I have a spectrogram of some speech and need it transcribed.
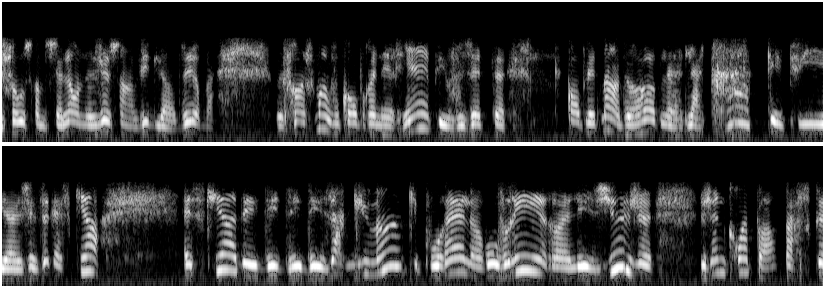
choses comme cela, on a juste envie de leur dire, ben, franchement, vous comprenez rien, puis vous êtes euh, complètement en dehors de la, traque. Et puis, euh, je veux dire, est-ce qu'il y a est-ce qu'il y a des, des, des, des arguments qui pourraient leur ouvrir les yeux? Je ne crois pas, parce que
